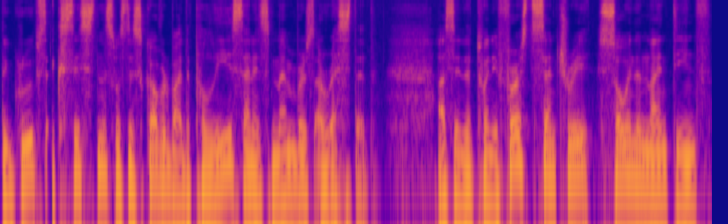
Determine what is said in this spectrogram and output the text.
the group's existence was discovered by the police and its members arrested. As in the 21st century, so in the 19th,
